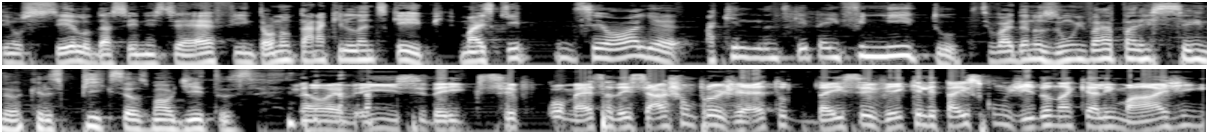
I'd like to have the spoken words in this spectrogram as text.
tem o selo da CNCF, então não tá naquele landscape. Mas que você olha, aquele landscape é infinito. Você vai dando zoom e vai aparecendo aqueles pixels malditos. Não, é bem isso. Daí você começa, daí você acha um projeto, daí você vê que ele tá escondido naquela imagem.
